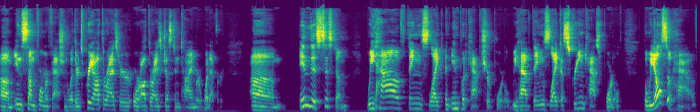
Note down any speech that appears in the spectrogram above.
um, in some form or fashion, whether it's pre authorized or, or, authorized just in time or whatever. Um, in this system, we have things like an input capture portal, we have things like a screencast portal, but we also have,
